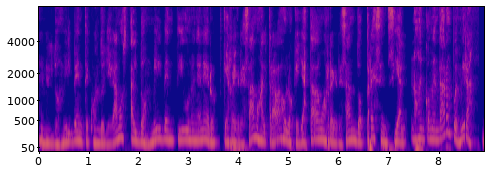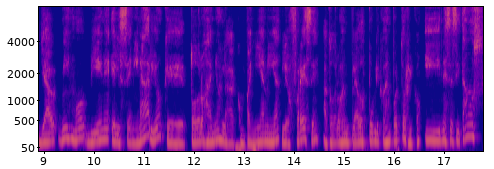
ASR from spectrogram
en el 2020, cuando llegamos al 2021 en enero, que regresamos al trabajo, los que ya estábamos regresando presencial, nos encomendaron, pues mira, ya mismo viene el seminario que todos los años la compañía mía le ofrece a todos los empleados públicos en Puerto Rico y necesitamos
